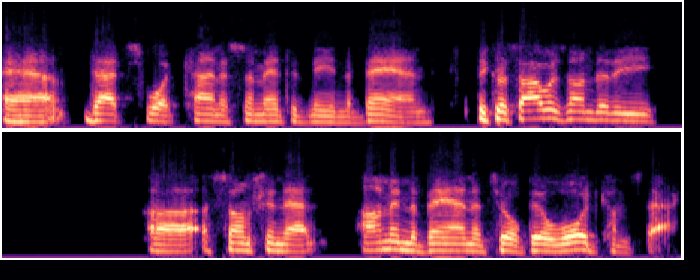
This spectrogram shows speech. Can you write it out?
and that's what kind of cemented me in the band because I was under the uh, assumption that I'm in the band until Bill Ward comes back.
